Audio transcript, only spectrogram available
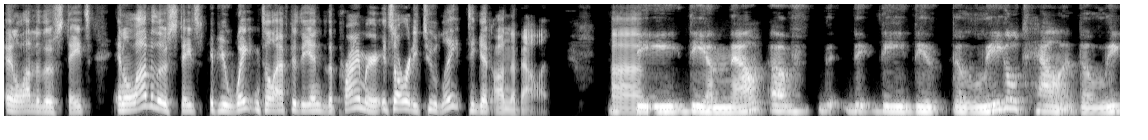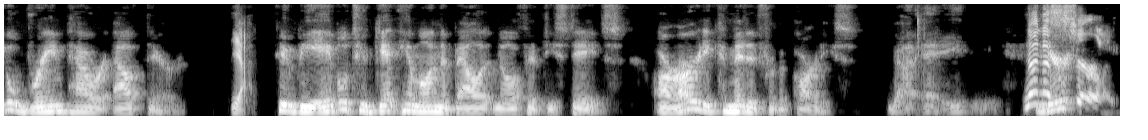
in a lot of those states. In a lot of those states, if you wait until after the end of the primary, it's already too late to get on the ballot. Um, the the amount of the, the the the legal talent, the legal brain power out there, Yeah. to be able to get him on the ballot in all fifty states are already committed for the parties. Eh, Not necessarily.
